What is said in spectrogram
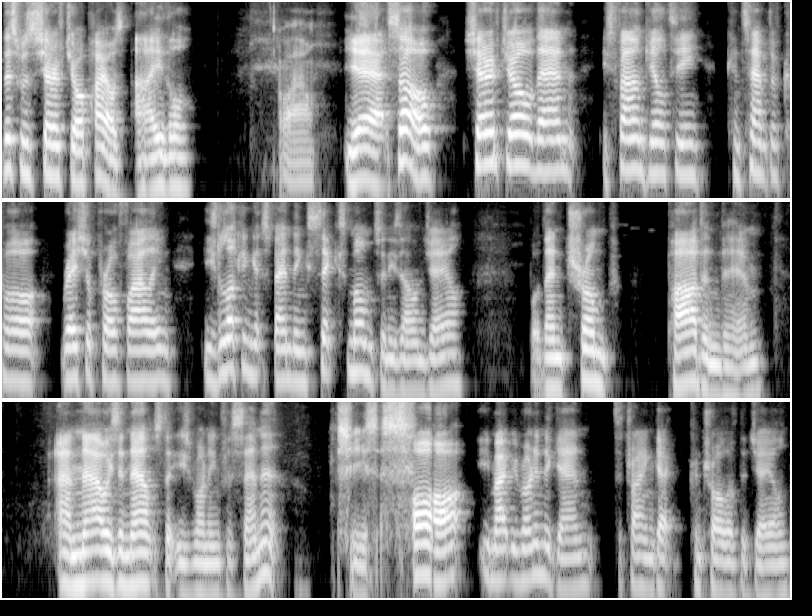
this was Sheriff Joe Arpaio's idol. wow. Yeah. So Sheriff Joe then is found guilty, contempt of court, racial profiling. He's looking at spending six months in his own jail. But then Trump pardoned him. And now he's announced that he's running for Senate. Jesus. Or you might be running again to try and get control of the jail.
